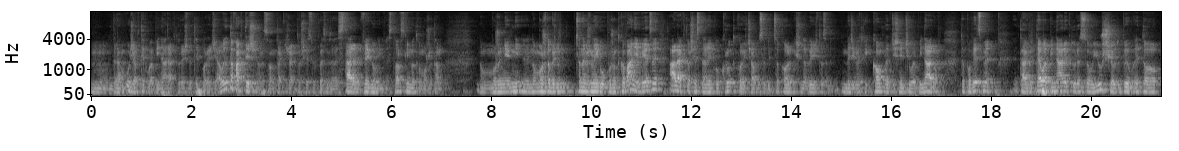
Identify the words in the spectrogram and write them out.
mm, brałem udział w tych webinarach, które się do tej pory działy, no to faktycznie one są takie, że jak ktoś jest już powiedzmy starym wygą inwestorskim, no to może tam no może, nie, nie, no może to być co najwyżej na jego uporządkowanie wiedzy, ale jak ktoś jest na rynku krótko i chciałby sobie cokolwiek się dowiedzieć, to sobie będzie miał taki komplet 10 webinarów. To powiedzmy tak, że te webinary, które są już się odbyły, to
